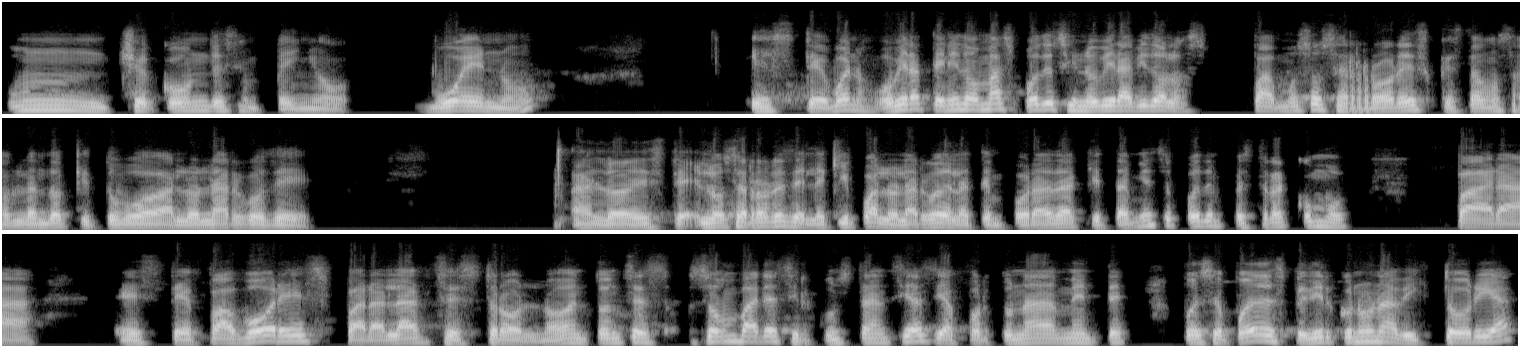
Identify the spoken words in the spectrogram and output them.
un Checo, un desempeño bueno, este, bueno, hubiera tenido más podios si no hubiera habido los famosos errores que estamos hablando que tuvo a lo largo de, a lo, este, los errores del equipo a lo largo de la temporada, que también se pueden prestar como para este, favores para Lance Stroll, ¿no? Entonces, son varias circunstancias y afortunadamente, pues se puede despedir con una victoria,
